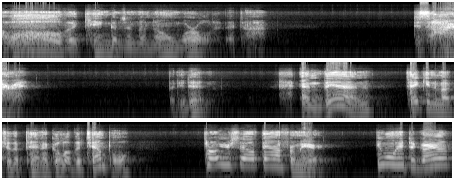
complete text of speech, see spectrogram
of all the kingdoms in the known world at that time. Desire it. But he didn't. And then, taking him up to the pinnacle of the temple, throw yourself down from here. You won't hit the ground.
